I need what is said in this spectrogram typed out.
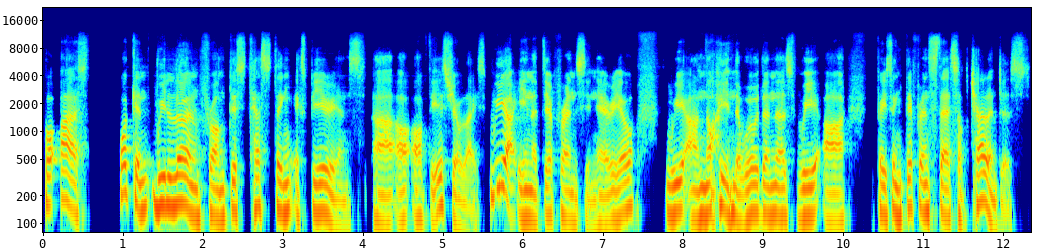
for us, what can we learn from this testing experience uh, of the Israelites? We are in a different scenario. We are not in the wilderness. We are facing different sets of challenges.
